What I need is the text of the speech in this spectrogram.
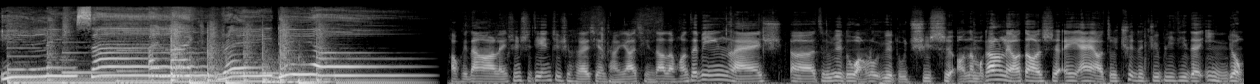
103, I like radio 好，回到兰萱时间，继续和现场邀请到了黄泽斌来，呃，这个阅读网络阅读趋势哦。那么刚刚聊到的是 AI 啊，这个 ChatGPT 的应用，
